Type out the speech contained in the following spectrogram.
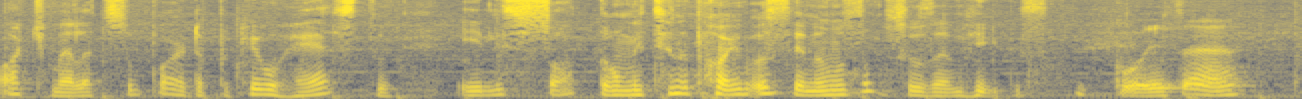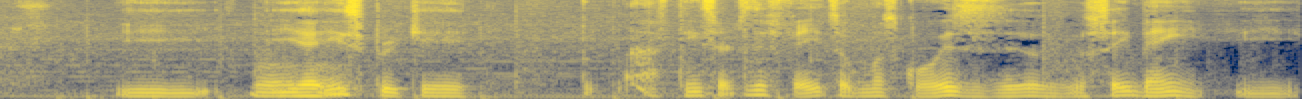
ótimo, ela te suporta, porque o resto, eles só estão metendo pau em você, não são seus amigos. Pois é. E, e é isso, porque ah, tem certos defeitos, algumas coisas, eu, eu sei bem. E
